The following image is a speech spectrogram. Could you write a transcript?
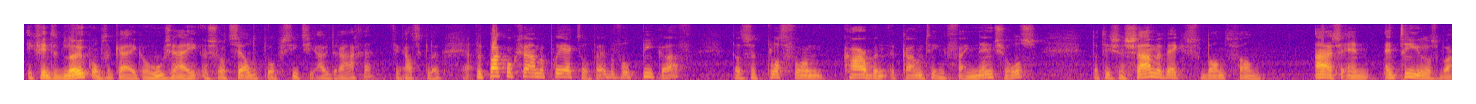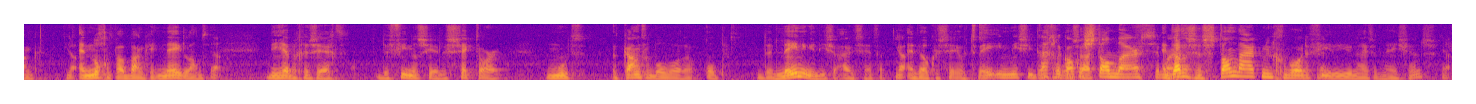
Ik vind het leuk om te kijken hoe zij een soortzelfde propositie uitdragen. Vind ik hartstikke leuk. We pakken ook samen projecten op. Hè. Bijvoorbeeld PICAF, dat is het platform Carbon Accounting Financials. Dat is een samenwerkingsverband van ASN en Triodos Bank. Ja. En nog een paar banken in Nederland. Ja. Die hebben gezegd, de financiële sector moet accountable worden op de leningen die ze uitzetten. Ja. En welke CO2-emissie dat Eigenlijk ook een standaard. Zeg En maar. dat is een standaard nu geworden via Ja. de United Nations. Ja.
